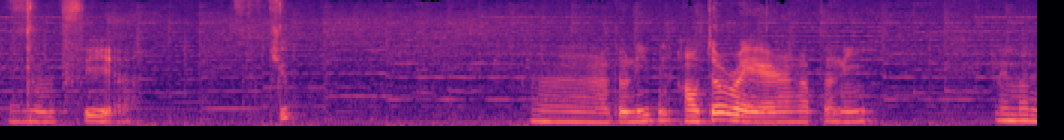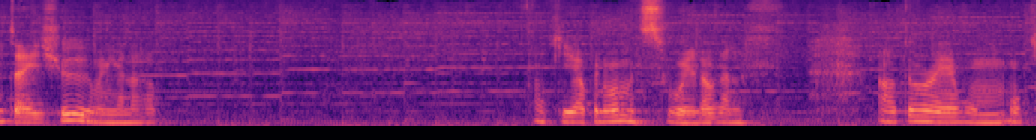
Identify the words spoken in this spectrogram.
แอนนูเฟียจุ๊บอ่า ตัวนี้เป็น Outer Rare นะครับ ตัวนี้ ไม่มั่นใจชื่อเหมือนกันนะครับ โอเค เอาเป็นว่ามันสวยแล้วกัน Outer Rare ผมโอเค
